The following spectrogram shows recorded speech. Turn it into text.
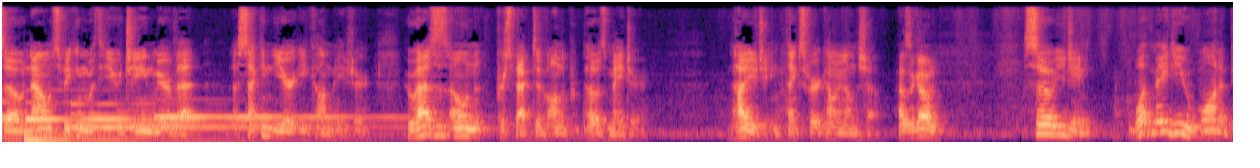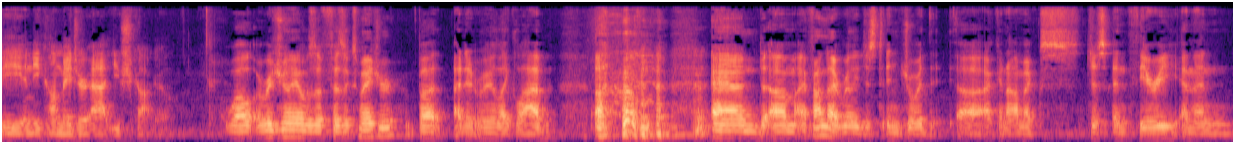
So now I'm speaking with Eugene Mirvet, a second year econ major, who has his own perspective on the proposed major. Hi, Eugene. Thanks for coming on the show. How's it going? So, Eugene, what made you want to be an econ major at UChicago? Well, originally I was a physics major, but I didn't really like lab. And um, I found I really just enjoyed uh, economics just in theory, and then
